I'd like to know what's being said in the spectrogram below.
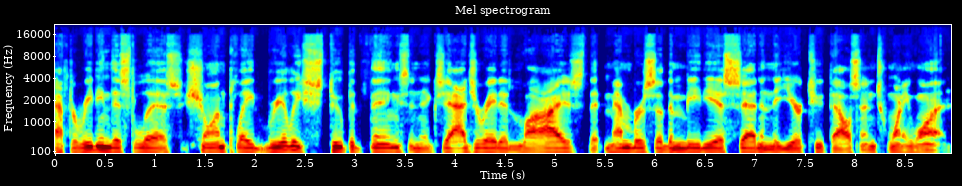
After reading this list, Sean played really stupid things and exaggerated lies that members of the media said in the year 2021.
